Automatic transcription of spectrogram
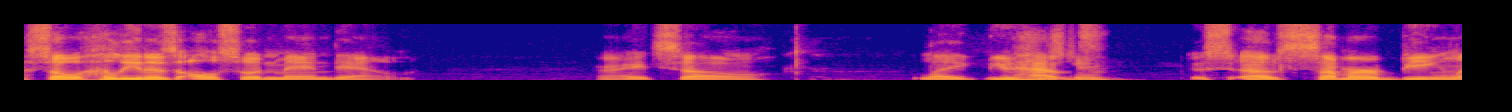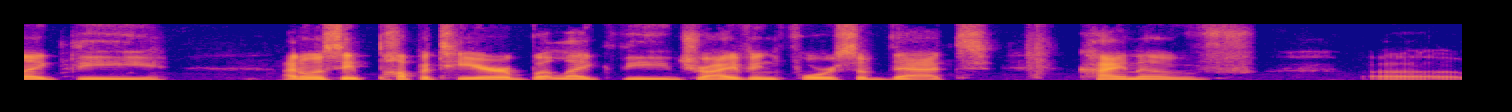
so Helena's also in Man Down. Right? So like you have uh, Summer being like the I don't want to say puppeteer, but like the driving force of that kind of uh,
